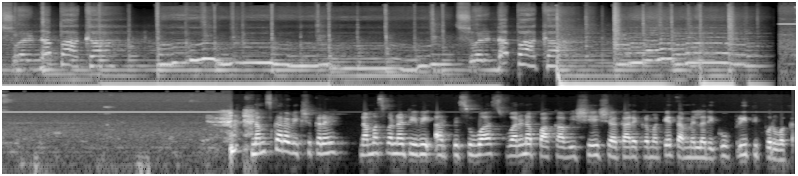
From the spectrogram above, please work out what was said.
ಸ್ವರ್ಣ ಪಾಕ ಸ್ವರ್ಣ ಪಾಕ ನಮಸ್ಕಾರ ವೀಕ್ಷಕರೇ. ನಮ್ಮ ಸ್ವರ್ಣ ಟಿವಿ ಅರ್ಪಿಸುವ ಸ್ವರ್ಣ ಪಾಕ ವಿಶೇಷ ಕಾರ್ಯಕ್ರಮಕ್ಕೆ ತಮ್ಮೆಲ್ಲರಿಗೂ ಪ್ರೀತಿಪೂರ್ವಕ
